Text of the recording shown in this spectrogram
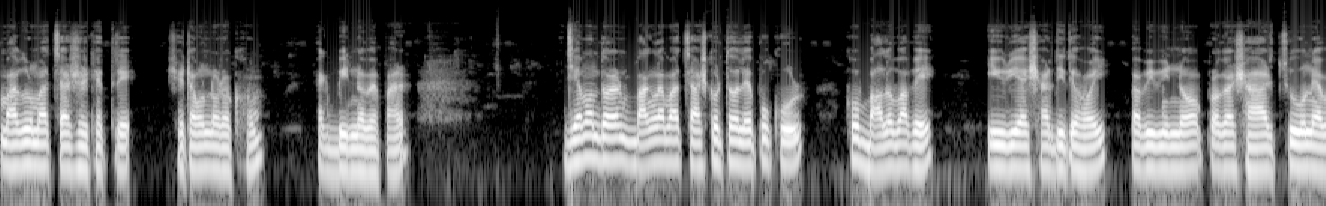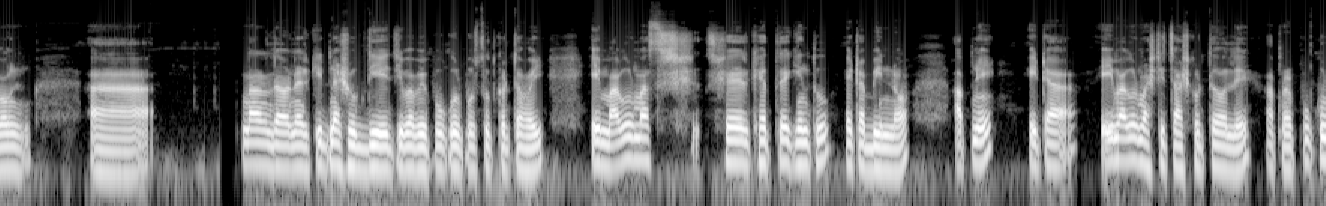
মাগুর মাছ চাষের ক্ষেত্রে সেটা অন্যরকম, এক ভিন্ন ব্যাপার। যেমন ধরেন, বাংলা মাছ চাষ করতে হলে পুকুর খুব ভালোভাবে ইউরিয়া সার দিতে হয় বা বিভিন্ন প্রকার সার, চুন এবং নানা ধরনের কীটনাশক দিয়ে যেভাবে পুকুর প্রস্তুত করতে হয়, এই মাগুর মাছের ক্ষেত্রে কিন্তু এটা ভিন্ন। আপনি এটা, এই মাগুর মাছটি চাষ করতে হলে আপনার পুকুর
